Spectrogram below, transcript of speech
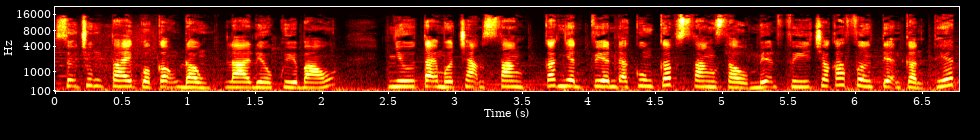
sự chung tay của cộng đồng là điều quý báu. Như tại một trạm xăng, các nhân viên đã cung cấp xăng dầu miễn phí cho các phương tiện cần thiết.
